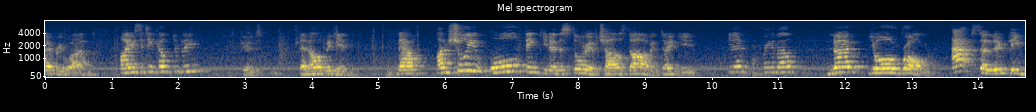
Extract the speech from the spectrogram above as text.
everyone. Are you sitting comfortably? Good. Then I'll begin. Now, I'm sure you all think you know the story of Charles Darwin, don't you? Yeah, ring a bell? No, you're wrong. Absolutely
